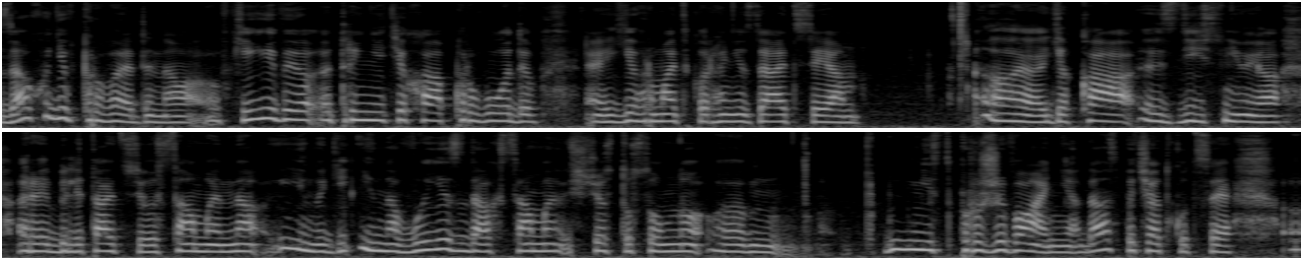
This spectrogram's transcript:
заходів проведена в Києві. е, Trinity Hub проводив Е, є громадська організація. е, Яка здійснює реабілітацію саме на іноді і на виїздах, саме що стосовно ем, місць проживання. Да? Спочатку це е,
